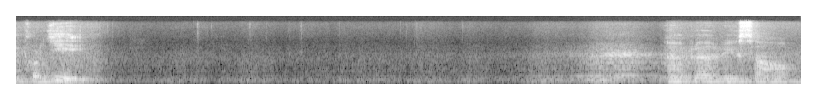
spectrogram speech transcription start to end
employee error resolve อ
